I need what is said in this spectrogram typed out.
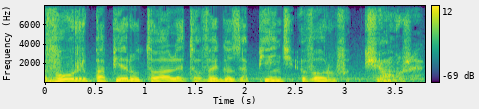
Wór papieru toaletowego za pięć worów książek.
